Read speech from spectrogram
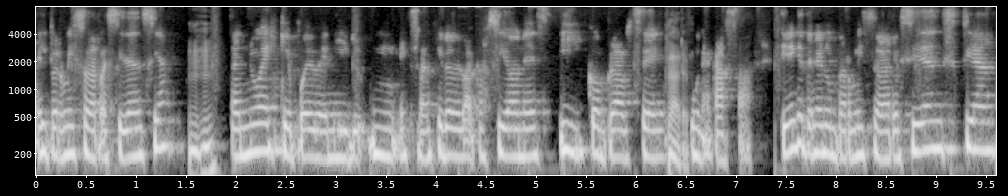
el permiso de residencia. O sea, no es que puede venir un extranjero de vacaciones y comprarse una casa. Tiene que tener un permiso de residencia,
